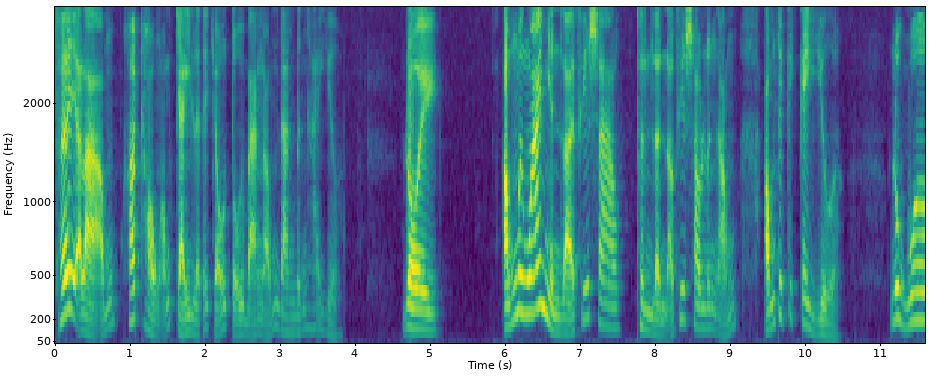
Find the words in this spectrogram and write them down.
Thế là ổng hết hồn, ổng chạy lại cái chỗ tụi bạn ổng đang đứng hái dừa. Rồi ổng mới ngoái nhìn lại phía sau, thình lình ở phía sau lưng ổng, ổng thấy cái cây dừa. Nó quơ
